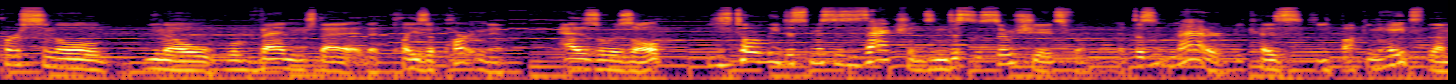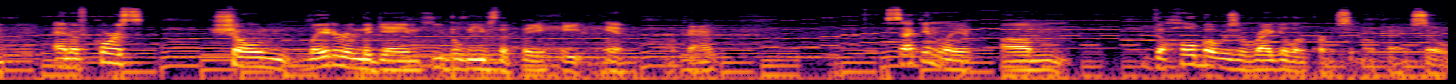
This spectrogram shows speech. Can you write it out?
personal, you know, revenge that, that plays a part in it. As a result, he totally dismisses his actions and disassociates from them. It doesn't matter because he fucking hates them. And of course, shown later in the game, he believes that they hate him, okay? Secondly, um, the hobo is a regular person, okay? So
